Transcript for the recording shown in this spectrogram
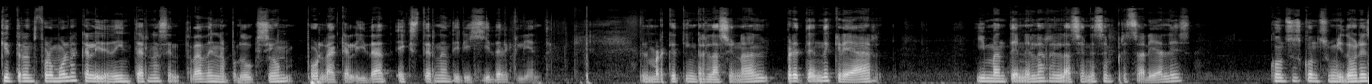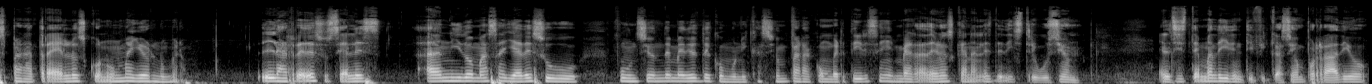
que transformó la calidad interna centrada en la producción por la calidad externa dirigida al cliente. El marketing relacional pretende crear y mantener las relaciones empresariales con sus consumidores para atraerlos con un mayor número. Las redes sociales han ido más allá de su función de medios de comunicación para convertirse en verdaderos canales de distribución. El sistema de identificación por radio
